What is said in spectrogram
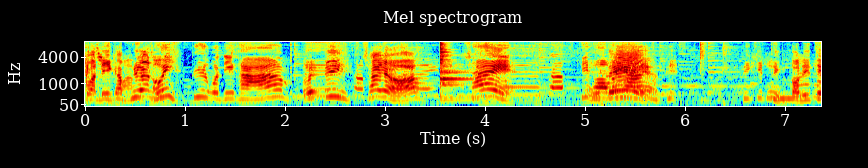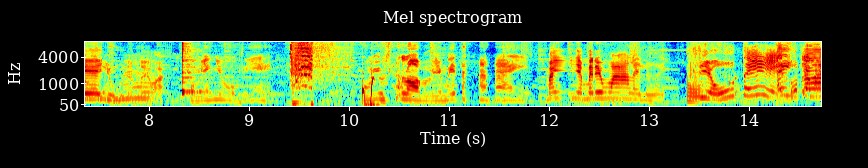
สวัสดีครับเพื่อนเฮ้ยพี่สวัสดีครับเฮ้ย ใช่เหรอใช่ พี่พร้อมไหมเต้ยังพี่พี่คิดถึงตอนนี้เต้อยู่จังเลยว่ะ ผมยังอยู่พี่เอกผมอยู่ตลอดผมยังไม่ตายไม่ยังไม่ได้ว่าอะไรเลย เดี๋ยวเต้รถอะไร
